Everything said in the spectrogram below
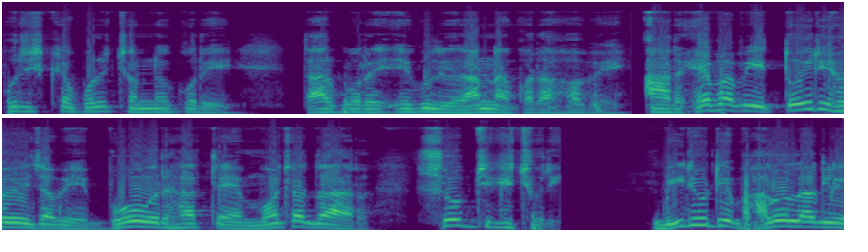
পরিষ্কার পরিচ্ছন্ন করে তারপরে এগুলি রান্না করা হবে। আর এভাবে তৈরি হয়ে যাবে বউর হাতে মজাদার সবজি খিচুড়ি। ভিডিওটি ভালো লাগলে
